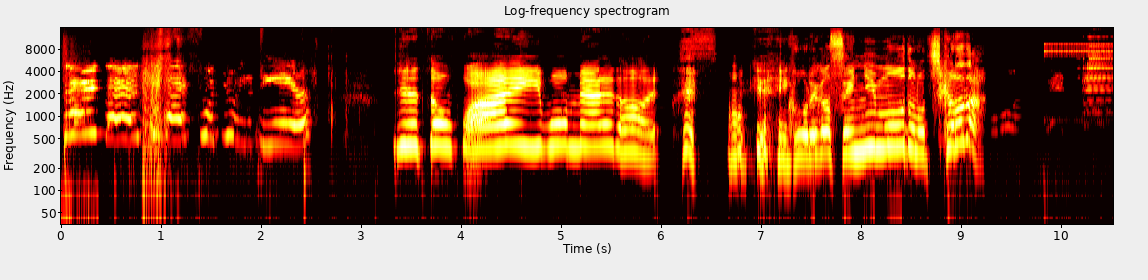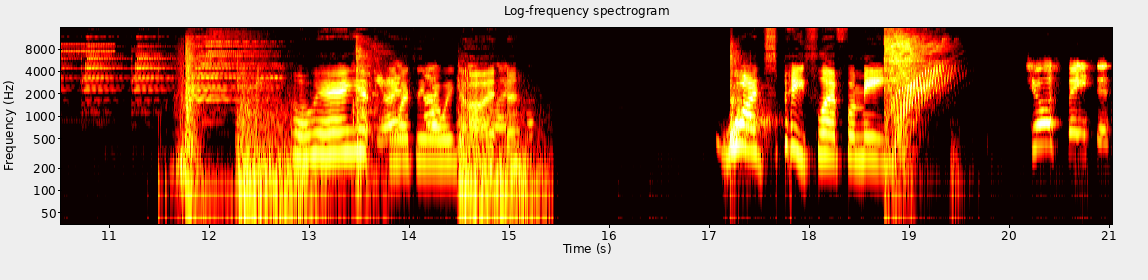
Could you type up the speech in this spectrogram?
Sorry, guys. Did I put you in the air? It's okay. You won't mad at us. Okay. これが千人モードの力だ Okay. Let's see what we got. One space left for me. Two spaces.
